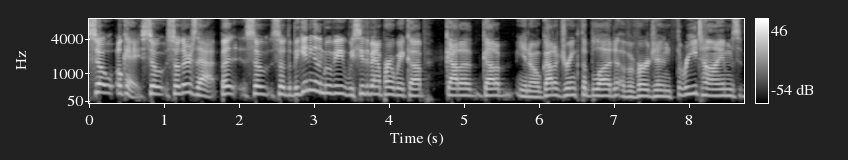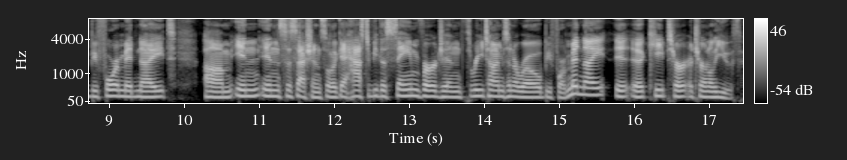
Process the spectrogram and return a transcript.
so okay, so so there's that. But so so the beginning of the movie, we see the vampire wake up. Gotta gotta you know gotta drink the blood of a virgin three times before midnight. Um, in in succession, so like it has to be the same virgin three times in a row before midnight. It, it keeps her eternal youth.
